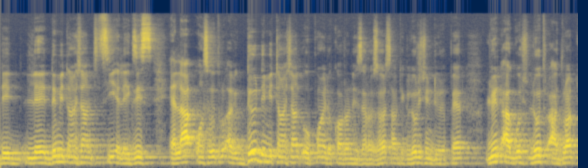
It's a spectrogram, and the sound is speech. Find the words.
les demi-tangentes si elles existent. Et là, on se retrouve avec deux demi-tangentes au point de coordonnées 0, 0, ça veut dire l'origine du repère, l'une à gauche, l'autre à droite.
